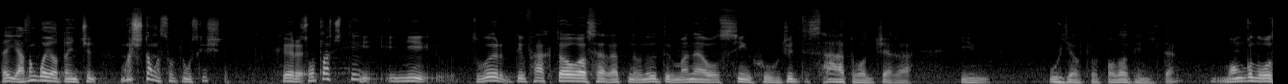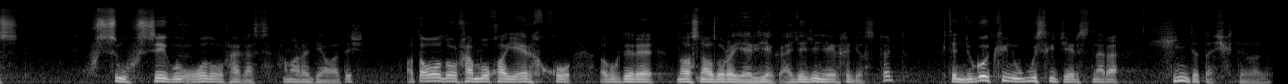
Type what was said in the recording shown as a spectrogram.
тэгээ ялангуяа одоо эн чинь маш том асуудал үүсгэн шүү дээ. Тэгэхээр судлаачдын эний зүгээр дефактогоос гадна өнөөдөр манай улсын хөгжил саад болж байгаа ийм үйл явдлууд болоод байна л да. Монгол улс хүссэн хүсээгүй уул уурхаагаас хамаарад яваад шүү. Одоо уул уурхаа муухай ярихгүй бүгдээрээ ноос ноолороо ярьяг аль алийг ярихад ёстой л. Гэтэ нөгөөдхийн үгүйсгэж ярьснараа хинд одоо ашигтай байгаа.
